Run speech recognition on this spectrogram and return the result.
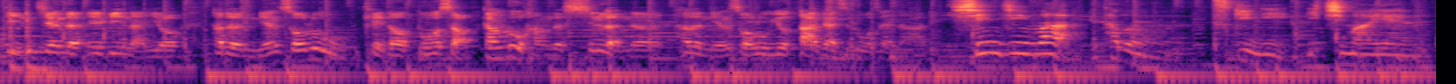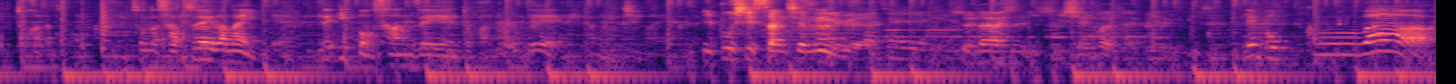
顶尖的 AV 男优，他的年收入可以到多少？刚入行的新人呢，他的年收入又大概是落在哪里？新人は多分月に1万円とかだと思いますそんな撮影がないんでで1本3000円とかなんで多分1万円くらい一部戏三千日元，所以大概是一一千块台币。で僕は、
